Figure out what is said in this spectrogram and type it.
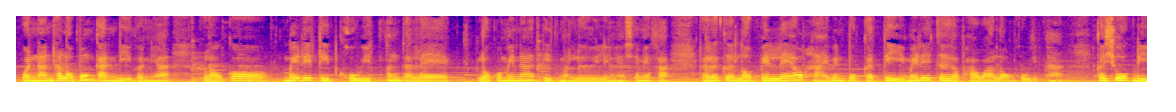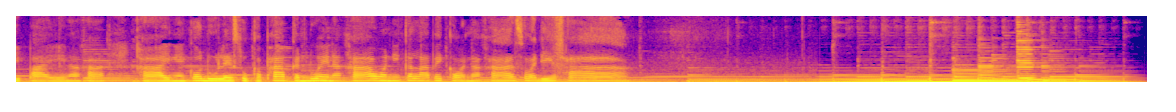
วันนั้นถ้าเราป้องกันดีกว่านี้เราก็ไม่ได้ติดโควิดตั้งแต่แรก เราก็ไม่น่าติดมันเลยอะไรเงี้ยใช่ไหมคะ แต่ถ้าเกิดเราเป็นแล้วหายเป็นปกติ ไม่ได้เจอกับภาวะลองโควิดอะก็โชคดีไปนะคะค่ะยังไงก็ดูแลสุขภาพกันด้วยนะคะ วันนี้ก็ลาไปก่อนนะคะ สวัสดีค่ะ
